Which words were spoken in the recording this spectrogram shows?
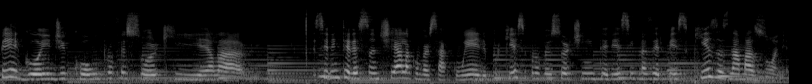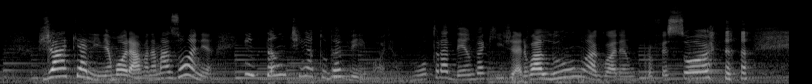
pegou e indicou um professor que ela seria interessante ela conversar com ele, porque esse professor tinha interesse em fazer pesquisas na Amazônia. Já que a Lília morava na Amazônia, então tinha tudo a ver. Olha, outro adendo aqui, já era o aluno, agora é um professor.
